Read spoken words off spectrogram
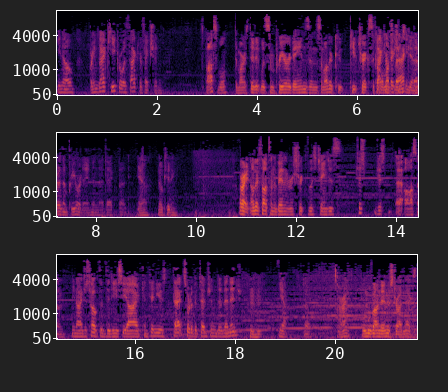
you know, bring back Keeper with Fact or Fiction. It's possible. Demars did it with some preordains and some other cute, cute tricks a couple Factor months Fiction back. seems and- better than Preordained in that deck, but yeah, no kidding. All right, other thoughts on the banned and restricted list changes? just just uh, awesome. You know, I just hope that the DCI continues that sort of attention to vintage. Mhm. Yeah. So. All right, we'll move on to Innistrad next.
